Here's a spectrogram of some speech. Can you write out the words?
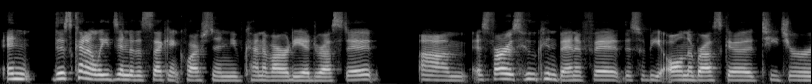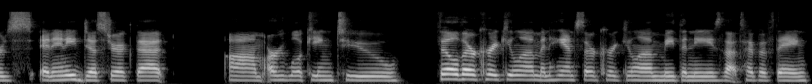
And this kind of leads into the second question. You've kind of already addressed it. Um, as far as who can benefit, this would be all Nebraska teachers at any district that um, are looking to fill their curriculum, enhance their curriculum, meet the needs, that type of thing.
